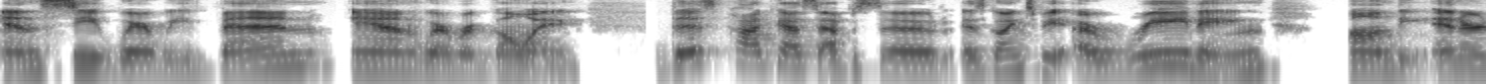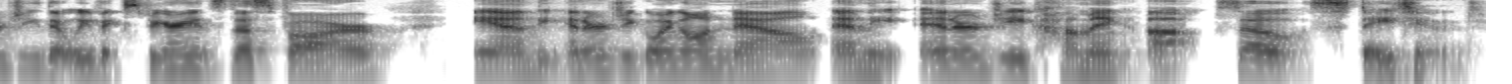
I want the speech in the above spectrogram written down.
and see where we've been and where we're going. This podcast episode is going to be a reading on the energy that we've experienced thus far and the energy going on now and the energy coming up. So stay tuned.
